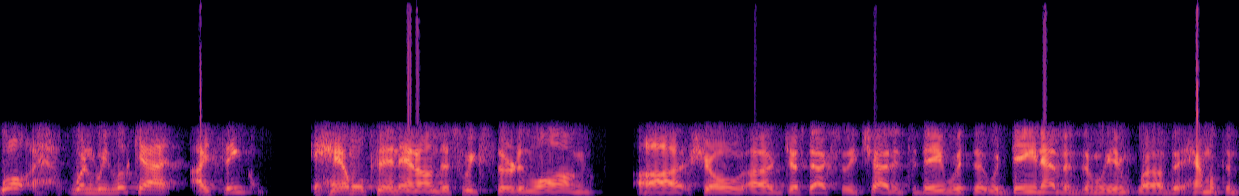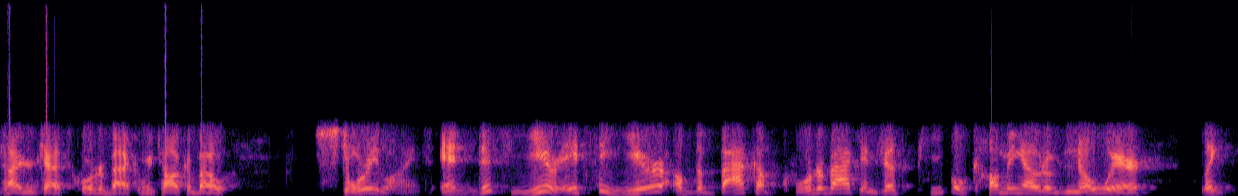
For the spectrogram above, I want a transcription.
Well, when we look at, I think Hamilton, and on this week's third and long uh, show, uh, just actually chatted today with with Dane Evans and we uh, the Hamilton Tiger Cats quarterback, and we talk about storylines. And this year, it's the year of the backup quarterback and just people coming out of nowhere, like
